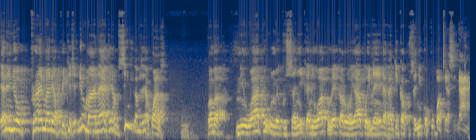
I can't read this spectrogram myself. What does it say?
Yani ndio primary application ndio maana yake ya msingi kabisa ya kwanza. Kwamba ni wapi umekusanyika ni wapi umeweka roho yako inaenda katika kusanyiko kubwa kiasi gani.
